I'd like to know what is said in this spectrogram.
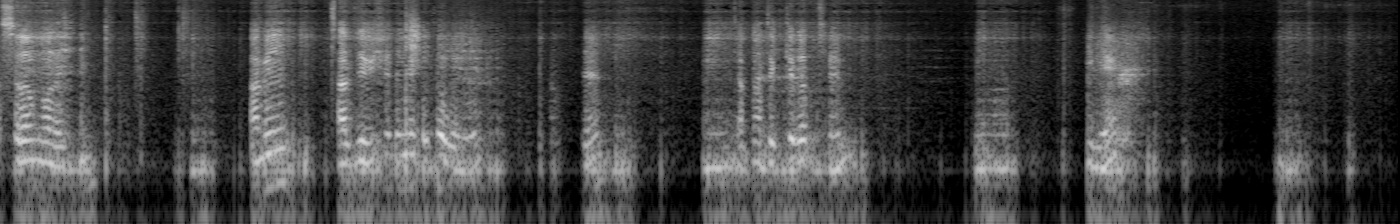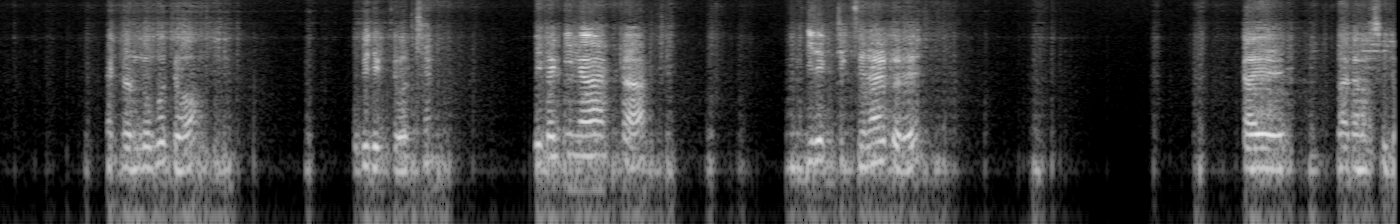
আসসালামু আলাইকুম। আমি আজ যে বিষয়টা নিয়ে কথা বলব। আপনারা দেখতে পাচ্ছেন একটা লোগো ছবি দেখতে পাচ্ছেন। এটা কিনা একটা ইলেকট্রিক জেনারেটরে গায়ে লাগানো ছিল।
